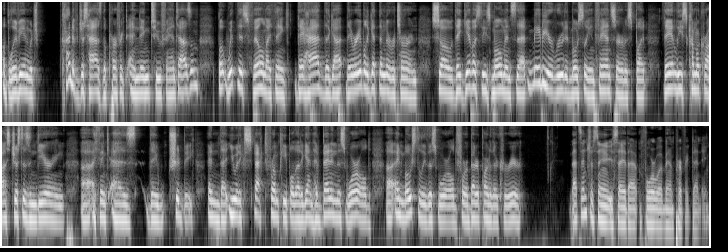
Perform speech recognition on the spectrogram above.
Oblivion, which kind of just has the perfect ending to Phantasm. But with this film, I think they had the guy, they were able to get them to return. So they give us these moments that maybe are rooted mostly in fan service, but they at least come across just as endearing, uh, I think, as they should be, and that you would expect from people that, again, have been in this world uh, and mostly this world for a better part of their career. That's interesting that you say that four would have been a perfect ending.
